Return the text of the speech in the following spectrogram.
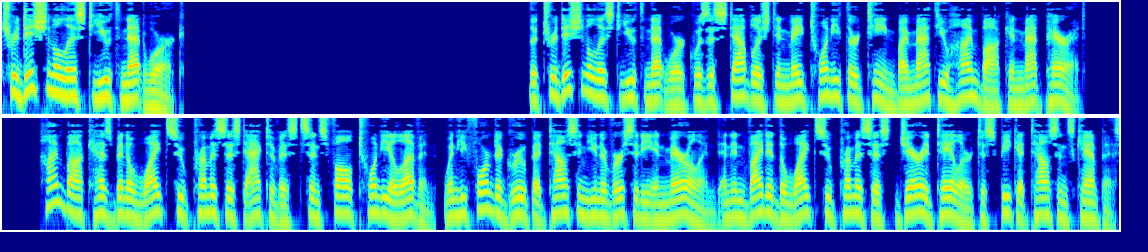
Traditionalist Youth Network The Traditionalist Youth Network was established in May 2013 by Matthew Heimbach and Matt Parrott. Heimbach has been a white supremacist activist since fall 2011, when he formed a group at Towson University in Maryland and invited the white supremacist Jared Taylor to speak at Towson's campus.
